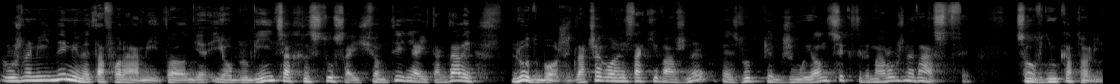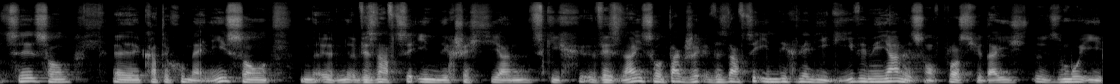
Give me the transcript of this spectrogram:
różnymi innymi metaforami. To i oblubienica Chrystusa, i świątynia, i tak dalej. Lud Boży. Dlaczego on jest taki ważny? Bo to jest lud pielgrzymujący, który ma różne warstwy. Są w nim katolicy, są e, katechumeni, są wyznawcy innych chrześcijańskich wyznań, są także wyznawcy innych religii, wymieniane są wprost judaizmu i,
